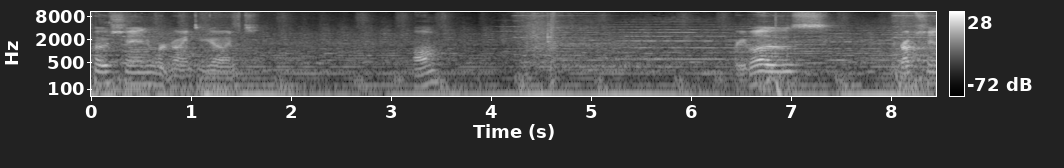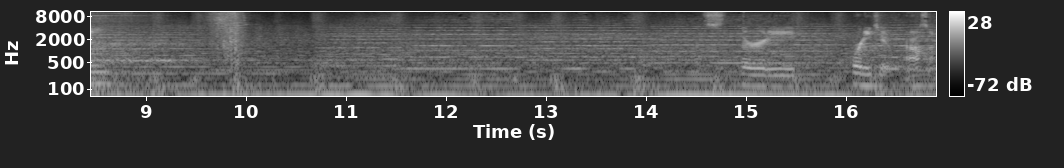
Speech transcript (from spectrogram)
Potion, we're going to go into Calm. Three blows. Corruption. That's 30, 42. Awesome.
